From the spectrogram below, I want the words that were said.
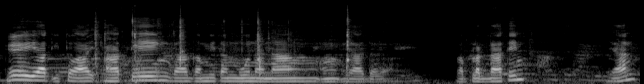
Okay at ito ay ating gagamitan muna ng um, yada plug natin. Yan.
